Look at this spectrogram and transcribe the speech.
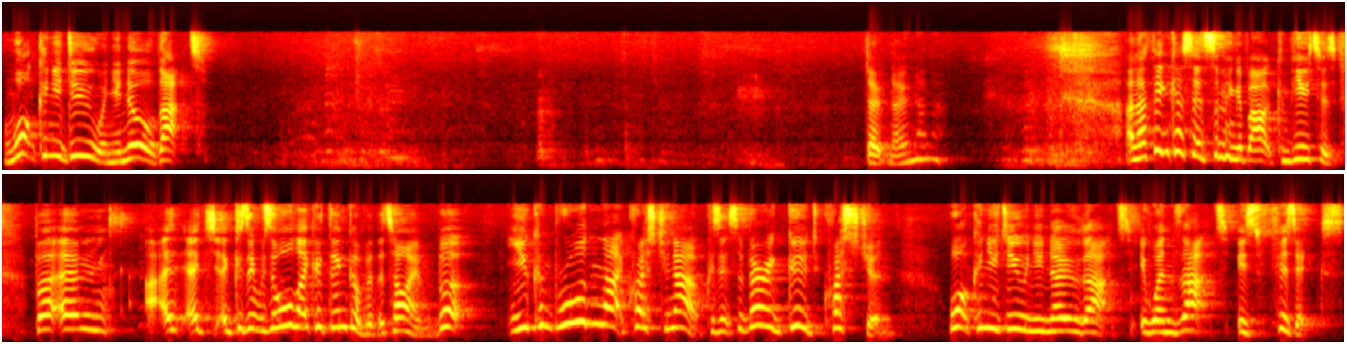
and what can you do when you know that? Don't know, no, no. And I think I said something about computers, but because um, it was all I could think of at the time. But you can broaden that question out because it's a very good question. What can you do when you know that, when that is physics?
